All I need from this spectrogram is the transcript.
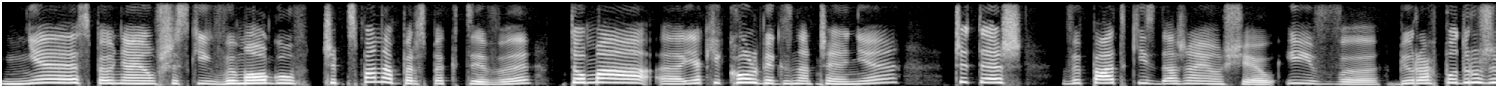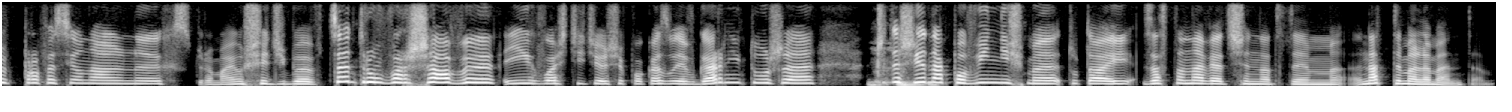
nie spełniają wszystkich wymogów. Czy z Pana perspektywy to ma e, jakiekolwiek znaczenie, czy też wypadki zdarzają się i w biurach podróży profesjonalnych, które mają siedzibę w centrum Warszawy i ich właściciel się pokazuje w garniturze, czy też jednak powinniśmy tutaj zastanawiać się nad tym, nad tym elementem?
